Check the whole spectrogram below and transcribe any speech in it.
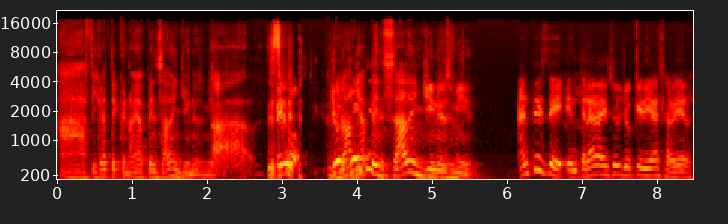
Ah, fíjate que no había pensado en Gino Smith. Ah, pero yo no había pensado en Gino Smith. Antes de entrar a eso, yo quería saber,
